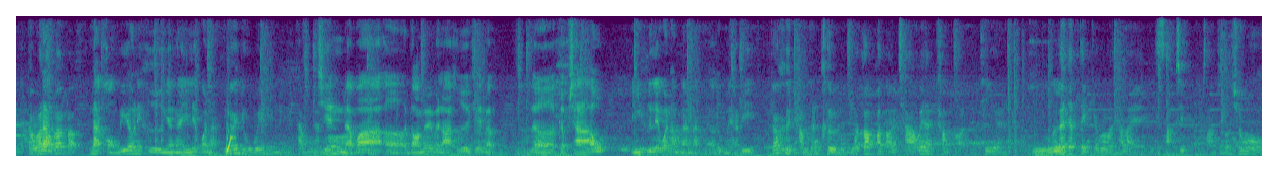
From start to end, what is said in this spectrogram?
เงี้ยแต่ว่าเราก็แบบหนักของพี่เอลนี่คือยังไงเรียกว่าหนัก ก็อยู่เวรอย่างเงี้ยทำงานเช่นแบบว่าเอ่อนอนไม่เป็นเวลาคือ เช่นแบบเอ่อเกือบเช้า อย่างนี้คือเรียกว่าทำงานหนักแล้วถูกไหมครับพี่ก็คือทำทั้งคืน แล้วก็พอตอนเช้าก็ยังทำต่อถึงเที่ยงโอ้โหมันก็จะติดกันประมาณเท่าไหร่ 30 30กว่าชั่วโมง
